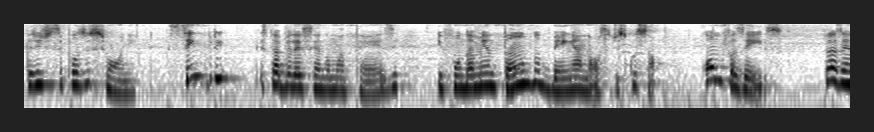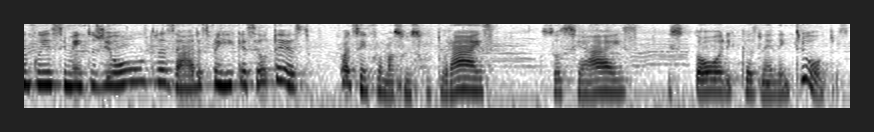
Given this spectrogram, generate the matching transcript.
que a gente se posicione, sempre estabelecendo uma tese e fundamentando bem a nossa discussão. Como fazer isso? Trazendo conhecimentos de outras áreas para enriquecer o texto. Pode ser informações culturais, sociais, históricas, né, dentre outras.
